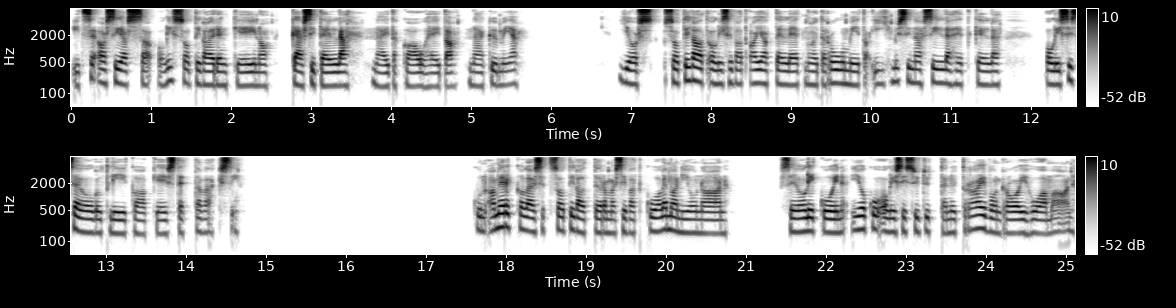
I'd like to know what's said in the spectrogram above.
itse asiassa oli sotilaiden keino käsitellä näitä kauheita näkymiä. Jos sotilaat olisivat ajatelleet noita ruumiita ihmisinä sillä hetkellä, olisi se ollut liikaa kestettäväksi. Kun amerikkalaiset sotilaat törmäsivät kuolemanjunaan, se oli kuin joku olisi sytyttänyt raivon roihuamaan,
